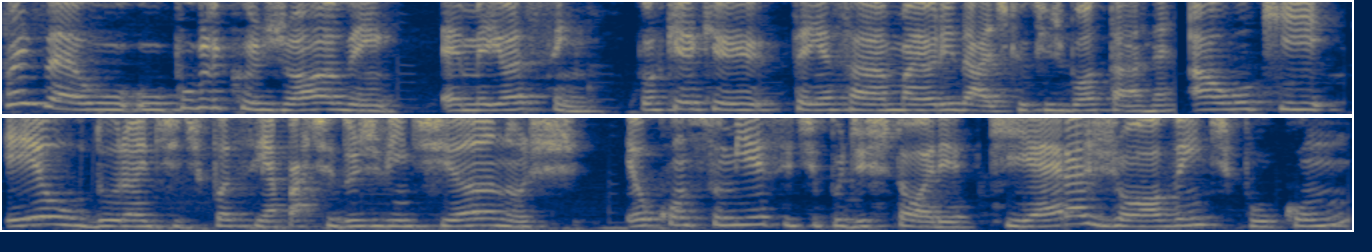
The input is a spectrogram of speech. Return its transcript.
pois é, o, o público jovem é meio assim. Por que, que tem essa maioridade que eu quis botar, né? Algo que eu, durante, tipo assim, a partir dos 20 anos, eu consumi esse tipo de história, que era jovem, tipo, com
